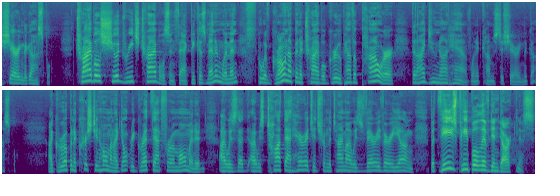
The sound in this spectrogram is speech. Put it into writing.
sharing the gospel. Tribals should reach tribals, in fact, because men and women who have grown up in a tribal group have a power that I do not have when it comes to sharing the gospel. I grew up in a Christian home, and I don't regret that for a moment. And I, was, uh, I was taught that heritage from the time I was very, very young. But these people lived in darkness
